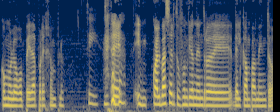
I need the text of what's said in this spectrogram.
como logopeda, por ejemplo. Sí. Eh, ¿Y cuál va a ser tu función dentro del campamento?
